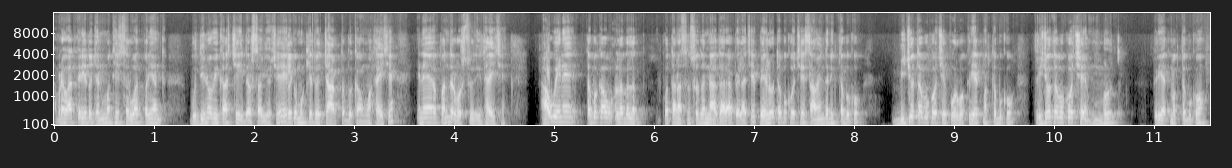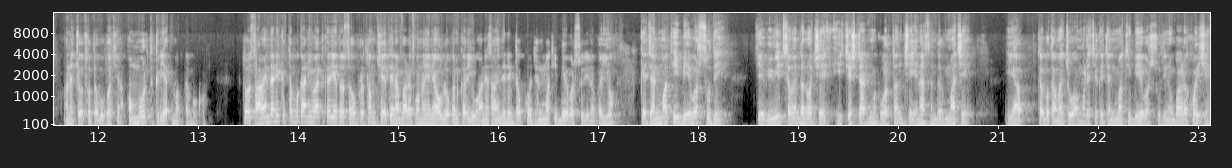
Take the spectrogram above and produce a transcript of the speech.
આપણે વાત કરીએ તો જન્મથી શરૂઆત પર્યંત બુદ્ધિનો વિકાસ છે એ દર્શાવ્યો છે. એટલે કે મુખ્યત્વે ચાર તબક્કામાં થાય છે એને પંદર વર્ષ સુધી થાય છે. આવું એને તબક્કાઓ અલગ અલગ પોતાના સંશોધનના આધારે આપેલા છે. પહેલો તબક્કો છે સાંવેદનિક તબક્કો, બીજો તબક્કો છે પૂર્વ ક્રિયાત્મક તબક્કો, ત્રીજો તબક્કો છે મૂર્ત ક્રિયાત્મક તબક્કો અને ચોથો તબક્કો છે અમૂર્ત ક્રિયાત્મક તબક્કો. તો સાંવેદનિક તબક્કાની વાત કરીએ તો સૌપ્રથમ છે તેના બાળકોને એને અવલોકન કર્યું અને સાંવેદનિક તબક્કો જન્મથી બે વર્ષ સુધીનો કહ્યો કે જન્મથી બે વર્ષ સુધી જે વિવિધ સંવેદનો છે એ ચેષ્ટાત્મક વર્તન છે, એના સંદર્ભમાં છે એ આ તબક્કામાં જોવા મળે છે કે જન્મથી બે વર્ષ સુધીનો બાળક હોય છે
